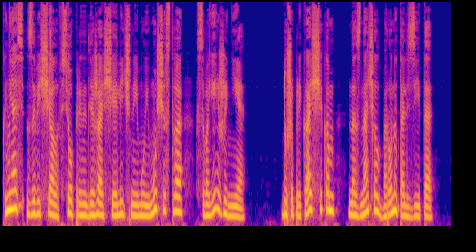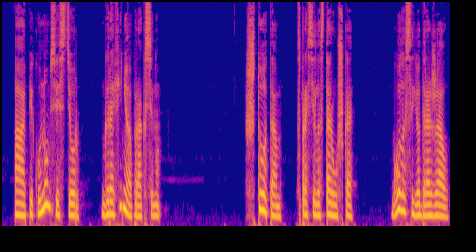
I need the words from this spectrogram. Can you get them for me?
Князь завещал все принадлежащее лично ему имущество своей жене. Душеприказчиком назначил барона Тальзита, а опекуном сестер — графиню Апраксину. «Что там?» — спросила старушка. Голос ее дрожал.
